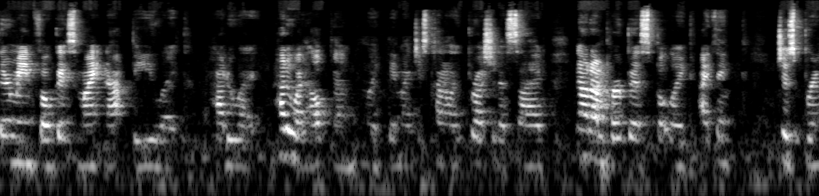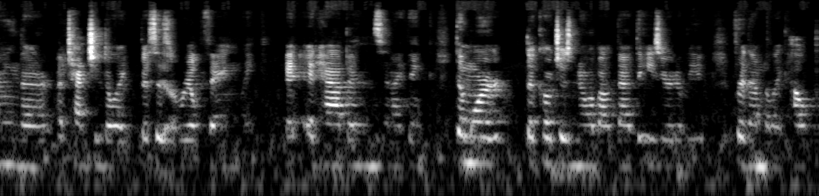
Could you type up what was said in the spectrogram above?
their main focus might not be like how do I how do I help them? Like they might just kind of like brush it aside, not on purpose, but like I think just bringing their attention to like this is a real thing. Like it, it happens, and I think the more the coaches know about that, the easier it'll be for them to like help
